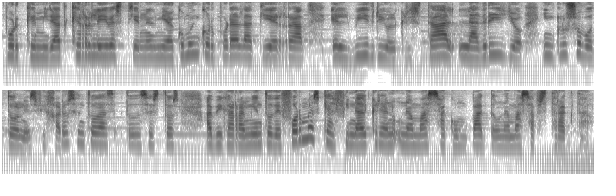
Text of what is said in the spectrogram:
porque mirad qué relieves tiene, mira cómo incorpora la tierra, el vidrio, el cristal, ladrillo, incluso botones. Fijaros en todos estos abigarramientos de formas que al final crean una masa compacta, una masa abstracta.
